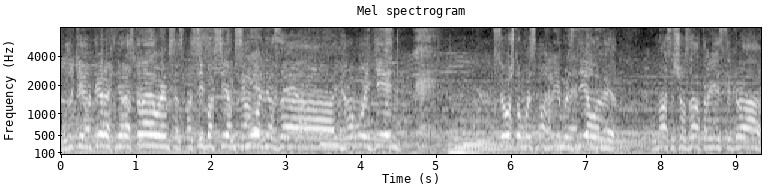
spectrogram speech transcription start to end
Мужики, во-первых, не расстраиваемся. Спасибо всем сегодня за игровой день. Все, что мы смогли, мы сделали. У нас еще завтра есть игра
